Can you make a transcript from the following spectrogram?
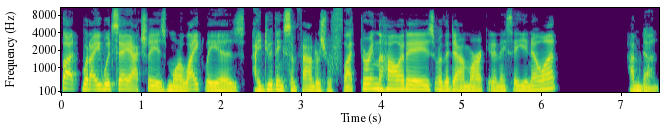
but what I would say actually is more likely is I do think some founders reflect during the holidays or the down market and they say, you know what? I'm done.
